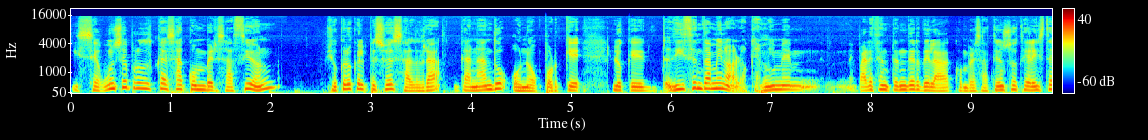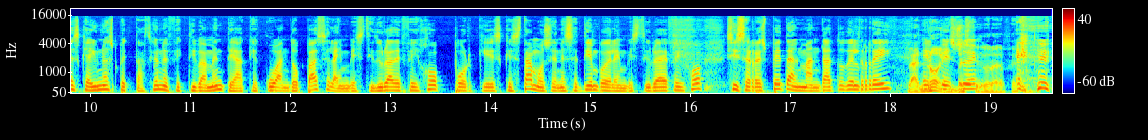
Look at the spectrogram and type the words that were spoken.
Y según se produzca esa conversación, yo creo que el PSOE saldrá ganando o no, porque lo que dicen también, o lo que a mí me, parece entender de la conversación socialista es que hay una expectación efectivamente a que cuando pase la investidura de Feijó, porque es que estamos en ese tiempo de la investidura de Feijó, si se respeta el mandato del rey, la el no PSOE, investidura de Feijó.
